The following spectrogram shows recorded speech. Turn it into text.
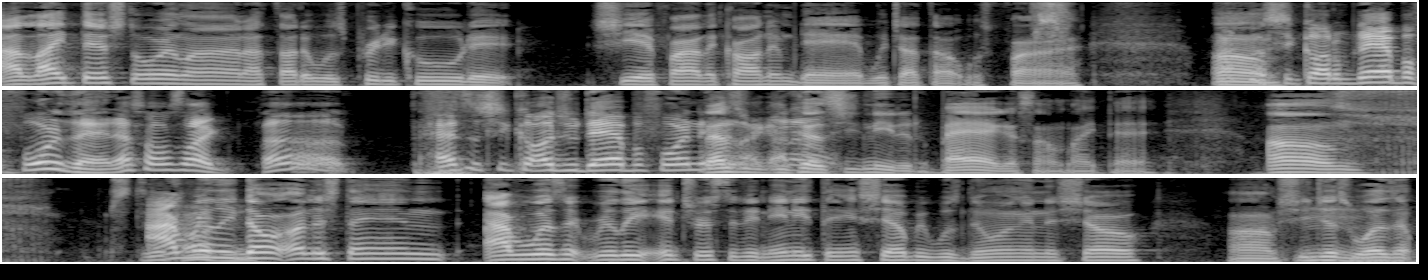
I liked their storyline. I thought it was pretty cool that she had finally called him dad, which I thought was fine. I Um, thought she called him dad before that. That's why I was like, uh, hasn't she called you dad before? And That's like, because she needed a bag or something like that. Um, I really you. don't understand. I wasn't really interested in anything Shelby was doing in the show. Um, she just Hmm. wasn't.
